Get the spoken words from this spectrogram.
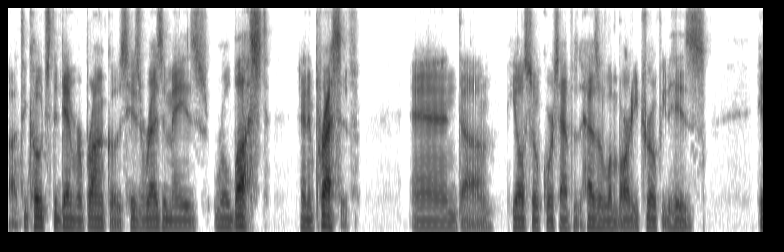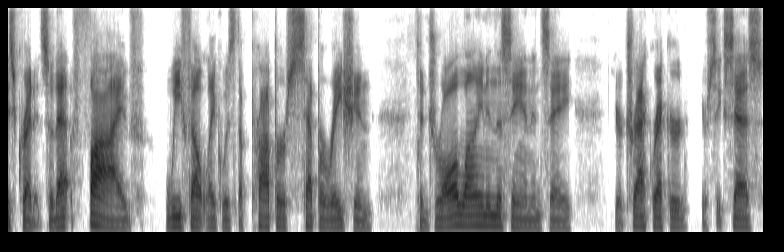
uh, to coach the Denver Broncos. His resume is robust and impressive. And um, he also, of course, have, has a Lombardi trophy to his his credit. So that five we felt like was the proper separation to draw a line in the sand and say your track record, your success,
